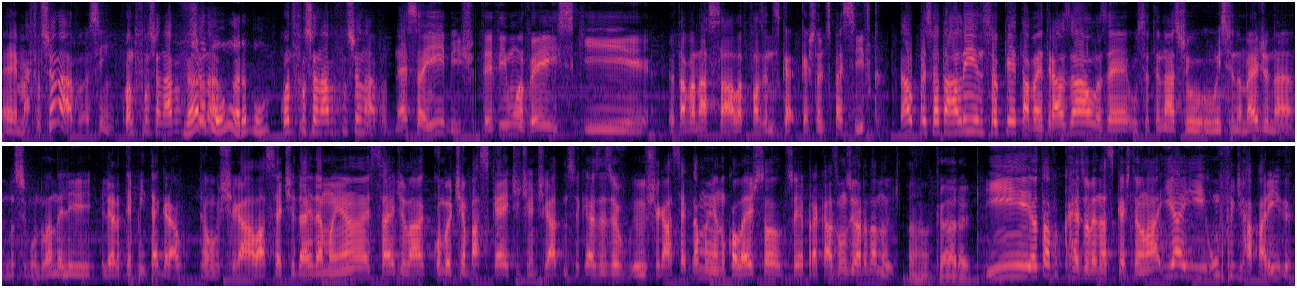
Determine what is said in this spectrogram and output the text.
é, mas funcionava, assim. Quando funcionava, Não era funcionava. bom, era bom. Quando funcionava, funcionava. Nessa aí, bicho, teve uma vez que eu tava na sala fazendo que- questão de específica. Ah, o pessoal tava ali, não sei o que, tava entre as aulas. É, o Centenácio, o ensino médio na- no segundo ano, ele, ele era tempo integral. Então eu chegava lá às 7 e 10 da manhã e saía de lá, como eu tinha basquete, tinha teatro, não sei o que, às vezes eu, eu chegava às 7 da manhã no colégio, só, só ia pra casa às 11 horas da noite. Aham. Cara. E eu tava resolvendo essa questão lá, e aí um filho de rapariga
